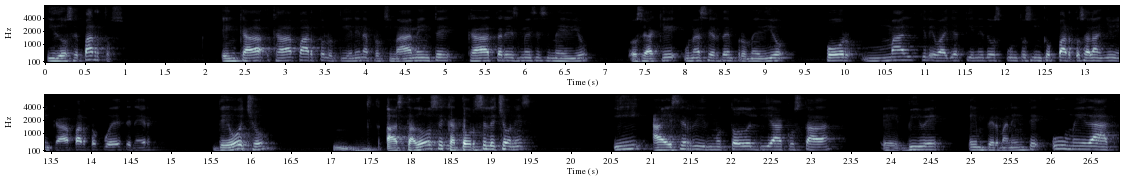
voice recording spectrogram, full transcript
y 12 partos. En cada, cada parto lo tienen aproximadamente cada tres meses y medio, o sea que una cerda en promedio, por mal que le vaya, tiene 2.5 partos al año y en cada parto puede tener de 8 hasta 12, 14 lechones y a ese ritmo todo el día acostada eh, vive en permanente humedad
